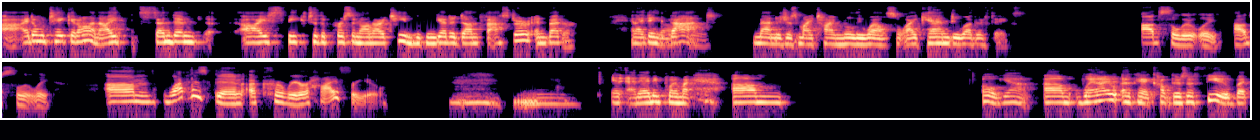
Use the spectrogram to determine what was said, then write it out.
I don't take it on, I send them, I speak to the person on our team who can get it done faster and better. And I think exactly. that manages my time really well. So I can do other things. Absolutely. Absolutely. Um, what has been a career high for you? Mm-hmm. And at any point in my, um, oh yeah, um, when I okay, there's a few, but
